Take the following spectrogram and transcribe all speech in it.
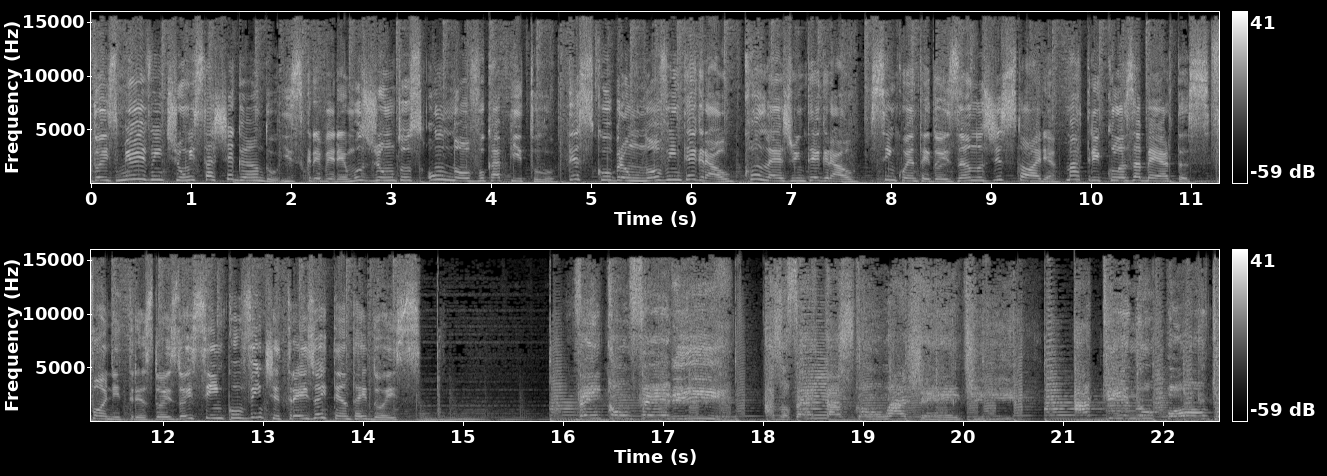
2021 está chegando e escreveremos juntos um novo capítulo. Descubra um novo integral. Colégio Integral. 52 anos de história. Matrículas abertas. Fone 3225 2382. Vem conferir as ofertas com a gente. Aqui no ponto,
